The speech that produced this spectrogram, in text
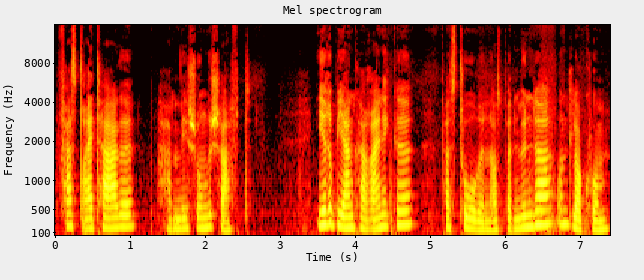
Fast drei Tage haben wir schon geschafft. Ihre Bianca Reinecke, Pastorin aus Bad Münder und Lockum.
